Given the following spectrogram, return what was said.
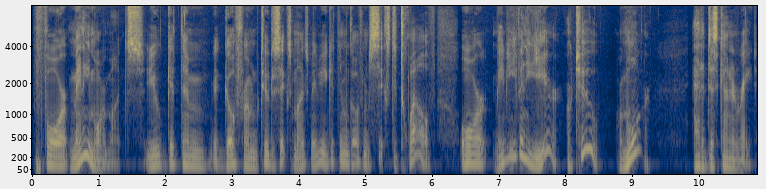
for many more months. You get them go from two to six months, maybe you get them go from six to 12, or maybe even a year or two or more at a discounted rate.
